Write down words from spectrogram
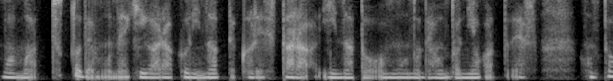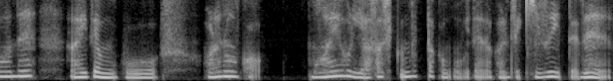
まあまあ、ちょっとでもね、気が楽になってくれしたらいいなと思うので、本当に良かったです。本当はね、相手もこう、あれなんか、前より優しくなったかもみたいな感じで気づいてね、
